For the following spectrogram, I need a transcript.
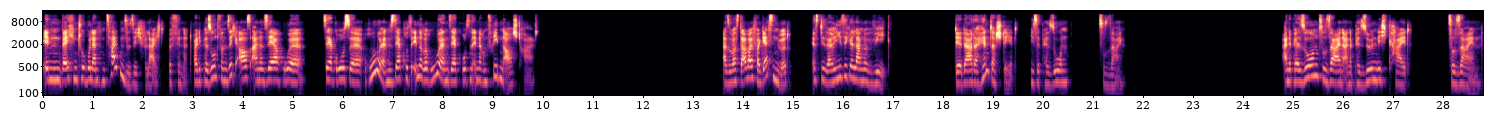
in welchen turbulenten Zeiten sie sich vielleicht befindet, weil die Person von sich aus eine sehr hohe sehr große Ruhe, eine sehr große innere Ruhe, einen sehr großen inneren Frieden ausstrahlt. Also was dabei vergessen wird, ist dieser riesige lange Weg, der da dahinter steht, diese Person zu sein. Eine Person zu sein, eine Persönlichkeit zu sein,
